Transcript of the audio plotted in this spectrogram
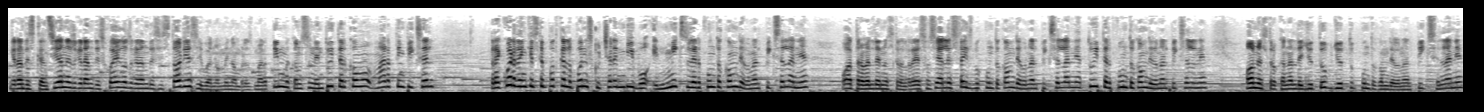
Grandes canciones, grandes juegos, grandes historias. Y bueno, mi nombre es Martín, me conocen en Twitter como Martín Pixel. Recuerden que este podcast lo pueden escuchar en vivo en mixler.com diagonal pixelania o a través de nuestras redes sociales facebook.com diagonal pixelania, twitter.com diagonal pixelania o nuestro canal de YouTube youtube.com diagonal pixelania.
